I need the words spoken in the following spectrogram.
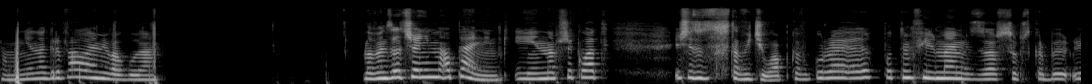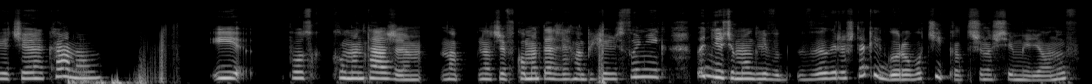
czemu nie nagrywałem i w ogóle. No więc zacznijmy opening. I na przykład, jeśli zostawicie łapkę w górę pod tym filmem, zasubskrybujecie kanał i pod komentarzem, na, znaczy w komentarzach napiszecie swój nick, będziecie mogli wy, wygrać takiego robocika 13 milionów.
